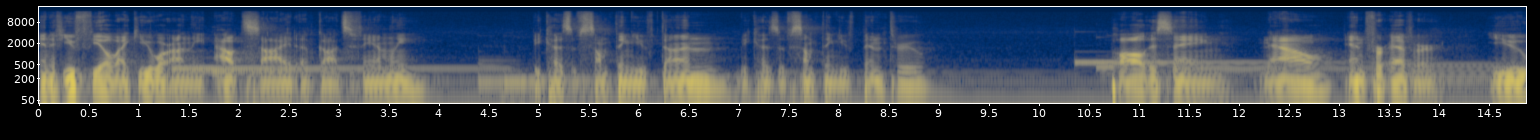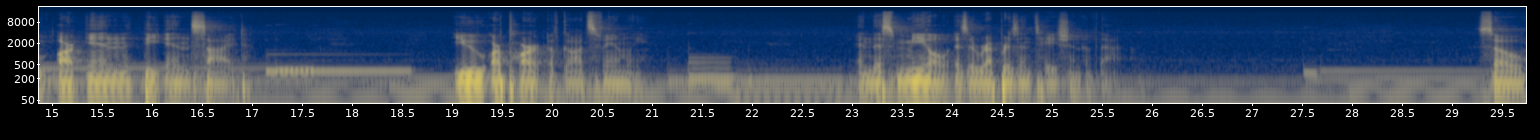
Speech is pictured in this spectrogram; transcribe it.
And if you feel like you are on the outside of God's family because of something you've done, because of something you've been through, Paul is saying, now and forever, you are in the inside. You are part of God's family. And this meal is a representation of that. So,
